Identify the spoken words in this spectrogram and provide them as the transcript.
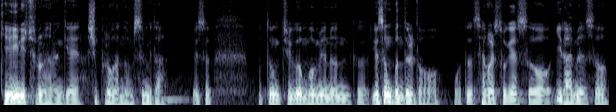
개인이 출원하는 게 10%가 넘습니다. 그래서 보통 지금 보면은 그 여성분들도 어떤 생활 속에서 일하면서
